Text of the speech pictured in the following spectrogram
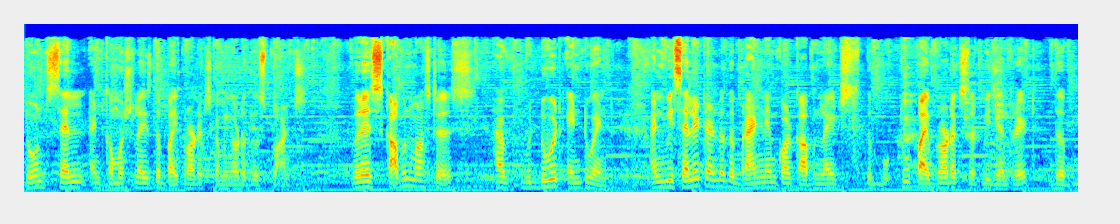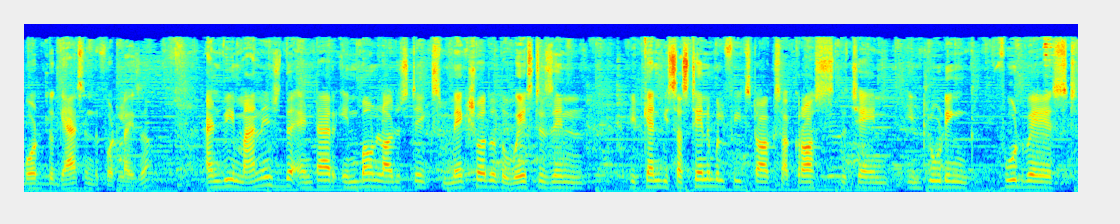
don't sell and commercialize the byproducts coming out of those plants. Whereas Carbon Masters have we do it end to end, and we sell it under the brand name called Carbon Lights. The two byproducts that we generate, the both the gas and the fertilizer, and we manage the entire inbound logistics. Make sure that the waste is in. It can be sustainable feedstocks across the chain, including food waste,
